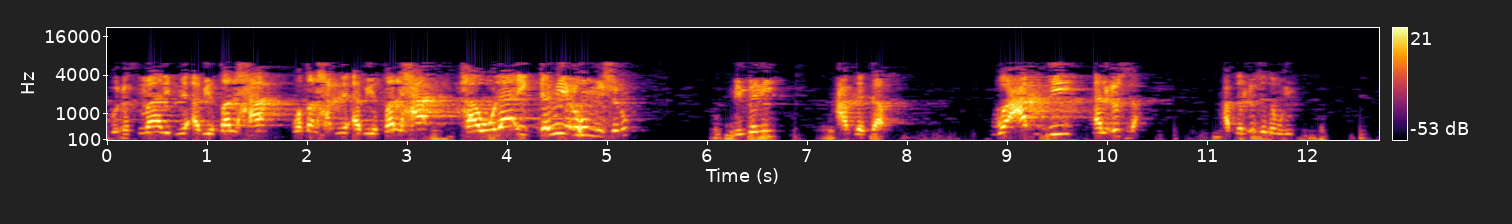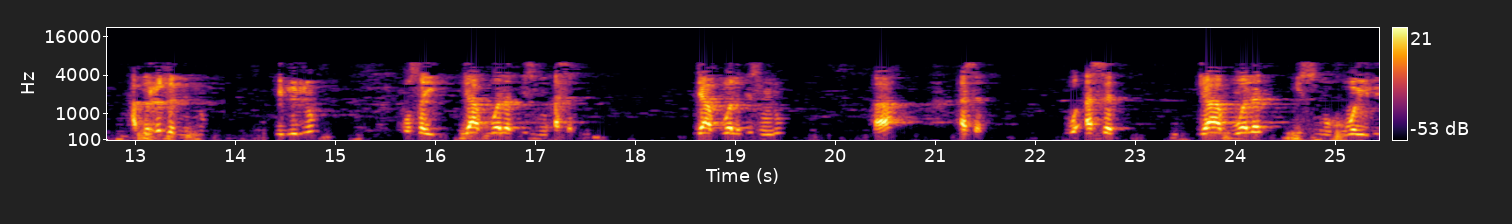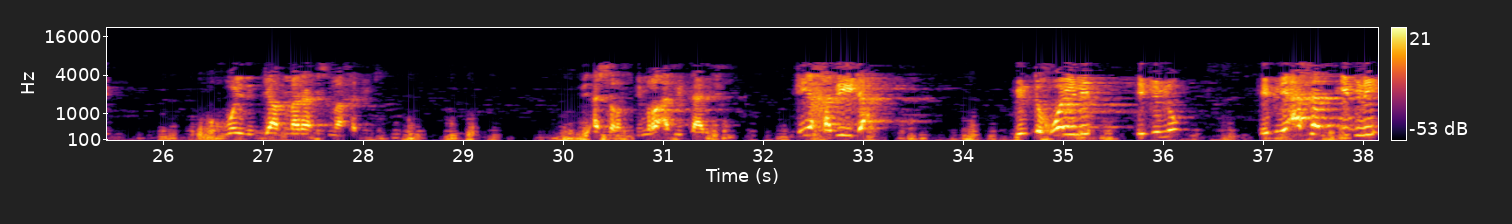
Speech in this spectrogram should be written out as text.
وعثمان بن أبي طلحة وطلحة بن أبي طلحة هؤلاء جميعهم من شنو؟ من بني عبد الدار وعبد العزة. عبد العزة ده مهم. عبد العزة ابن ابنه ابن ابنه قصي. جاب ولد اسمه أسد. جاب ولد اسمه ها؟ أسد. وأسد جاب ولد اسمه خويلد. وخويلد جاب مرأة اسمها خديجة. بأشرف امرأة في التاريخ هي خديجة بنت خويلد ابن ابن أسد ابن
